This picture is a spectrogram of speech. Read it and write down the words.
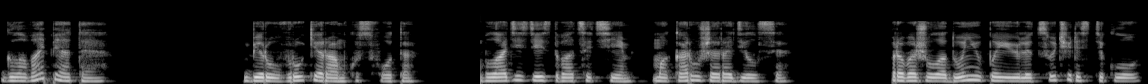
Глава пятая. Беру в руки рамку с фото. Владе здесь 27, Макар уже родился. Провожу ладонью по ее лицу через стекло,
